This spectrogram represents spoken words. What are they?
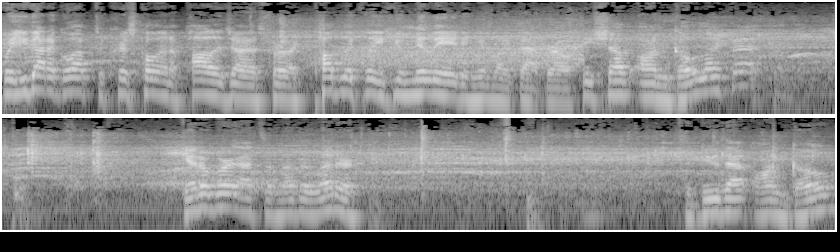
But you gotta go up to Chris Cole and apologize for like publicly humiliating him like that, bro. He shoved on go like that? Get over it, that's another letter. To do that on go?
